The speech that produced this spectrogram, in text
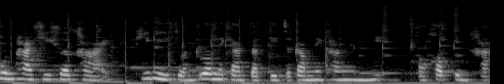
คุณภาคีเครือข่าย ที่มีส่วนร่วมในการจัดกิจกรรมในครั้งนี้ ขอขอบคุณค่ะ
